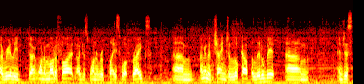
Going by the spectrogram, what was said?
I really don't want to modify it, I just want to replace what breaks. Um, I'm going to change the look up a little bit um, and just,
